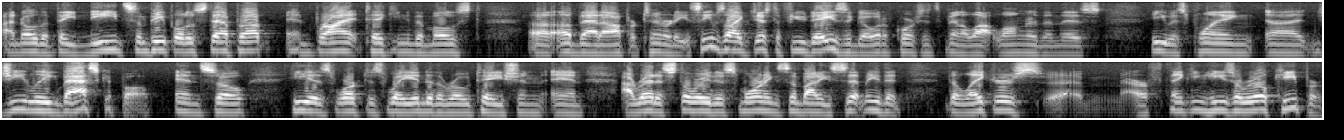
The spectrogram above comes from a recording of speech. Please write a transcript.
I know that they need some people to step up, and Bryant taking the most uh, of that opportunity. It seems like just a few days ago, and of course it's been a lot longer than this, he was playing uh, G League basketball. And so he has worked his way into the rotation. And I read a story this morning, somebody sent me that the Lakers uh, are thinking he's a real keeper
